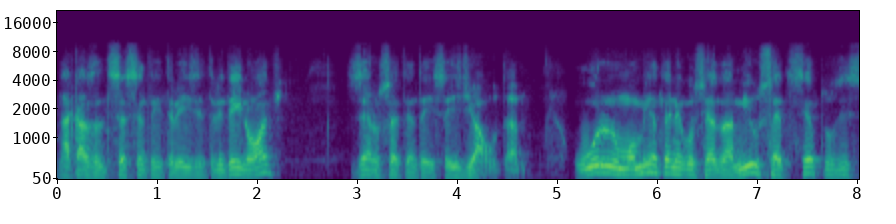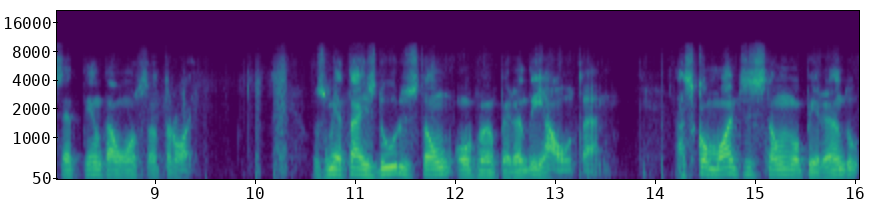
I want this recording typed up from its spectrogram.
na casa de 63,39, 0,76 de alta. O ouro no momento é negociado a 1.770 onça Troy. Os metais duros estão operando em alta. As commodities estão operando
